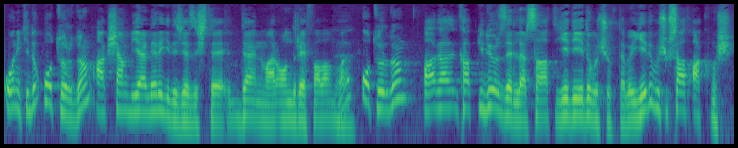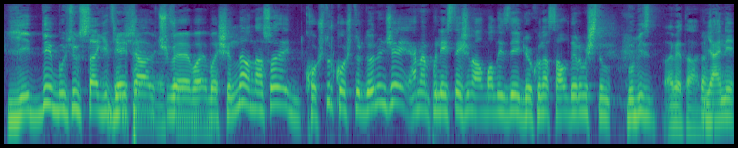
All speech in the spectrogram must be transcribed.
12'de oturdum. Akşam bir yerlere gideceğiz işte. Den var, Andre falan var. Evet. Oturdum. Abi kalk gidiyoruz dediler saat 7-7.30'da. Böyle 7.5 saat akmış. 7.5 saat gitmiş. GTA yani. 3 ve başında. Ondan sonra koştur koştur dönünce hemen PlayStation almalıyız diye Gökhan'a saldırmıştım. Bu biz evet abi. Yani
